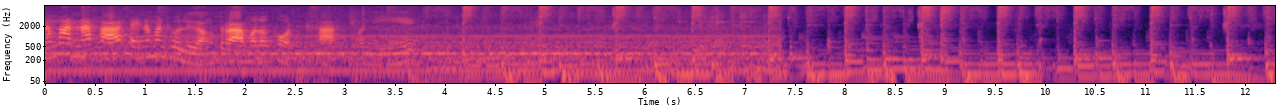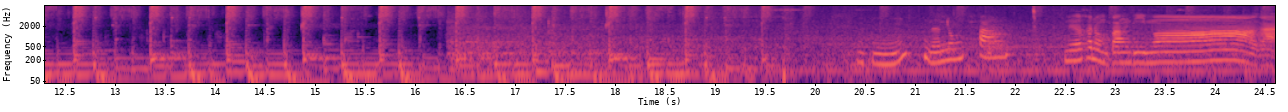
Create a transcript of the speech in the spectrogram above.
น้ำมันนะคะ ใช้น้ำมันถั่วเหลืองตรามรกตค่ะ วันนี้ เนื้อขนมปัง เนื้อขนมปังดีมากอะ่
